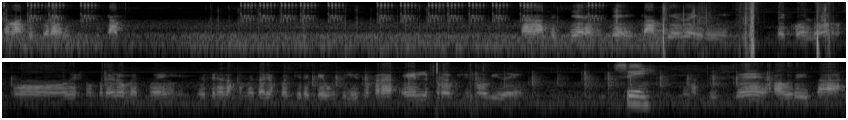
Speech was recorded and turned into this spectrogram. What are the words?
Además si quieren, si cam- Además, si quieren que cambie de, de color o de sombrero, me pueden decir en los comentarios cuál quiere que utilice para el próximo video. Sí. Así que ahorita,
